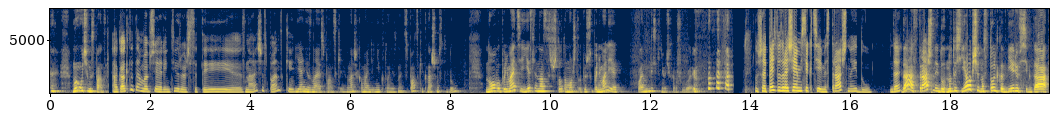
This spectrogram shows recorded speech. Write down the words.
Мы учим испанский. А как ты там вообще ориентируешься? Ты знаешь испанский? Я не знаю испанский. В нашей команде никто не знает испанский, к нашему студу. Но вы понимаете, если нас что-то может... Вы что, понимали, я по-английски не очень хорошо говорю. Слушай, опять возвращаемся к теме. Страшно иду. Да? Да, страшно иду. Ну, то есть я вообще настолько верю всегда.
